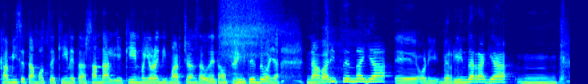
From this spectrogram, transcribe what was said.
kamiseta motzekin eta sandaliekin, baina oraindik martxoan zaude eta hotza egiten du, baina nabaritzen da ja, eh, hori, berlindarrak ja, mm,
